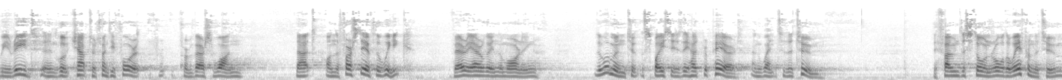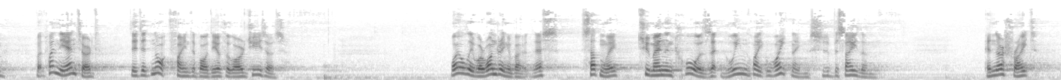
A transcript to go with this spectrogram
We read in Luke chapter 24 from verse 1 that on the first day of the week, very early in the morning, the woman took the spices they had prepared and went to the tomb. They found the stone rolled away from the tomb, but when they entered, they did not find the body of the Lord Jesus. While they were wondering about this, suddenly two men in clothes that gleamed like lightning stood beside them. In their fright,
